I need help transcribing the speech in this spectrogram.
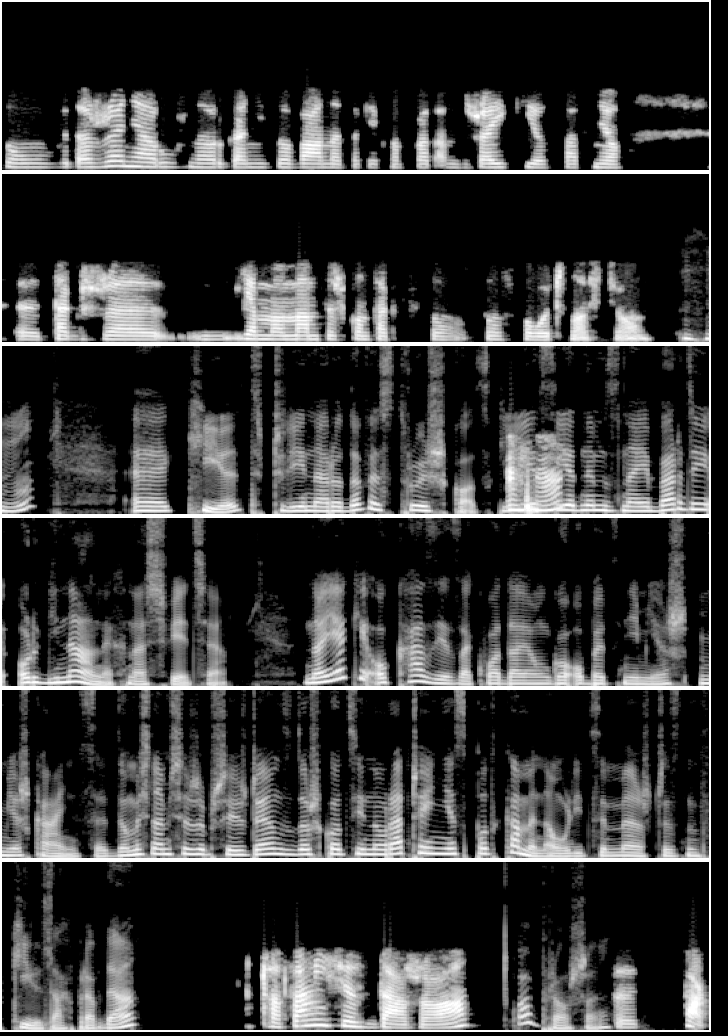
są wydarzenia różne organizowane, tak jak na przykład Andrzejki ostatnio, y, także ja mam, mam też kontakt z tą, z tą społecznością. Mhm. E, Kilt, czyli narodowy strój szkocki, Mhm. jest jednym z najbardziej oryginalnych na świecie. Na jakie okazje zakładają go obecnie miesz- mieszkańcy? Domyślam się, że przyjeżdżając do Szkocji, no raczej nie spotkamy na ulicy mężczyzn w kiltach, prawda? Czasami się zdarza, O, proszę. Tak,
